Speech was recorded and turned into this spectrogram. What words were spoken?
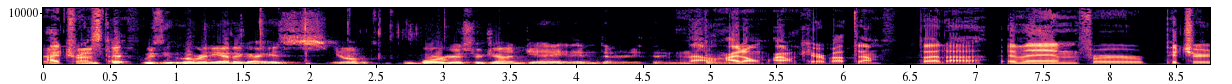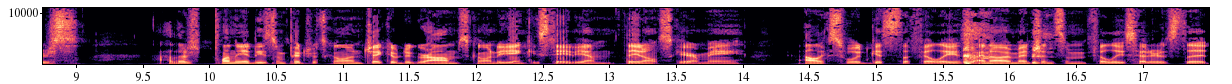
I trust him. whoever the other guy is, you know, if it's Bourjos or Jon Jay, they haven't done anything. No, So- I don't. I don't care about them. But uh, and then for pitchers, uh, there's plenty of decent pitchers going. Jacob Degrom's going to Yankee Stadium. They don't scare me. Alex Wood gets the Phillies. I know I mentioned some Phillies hitters that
